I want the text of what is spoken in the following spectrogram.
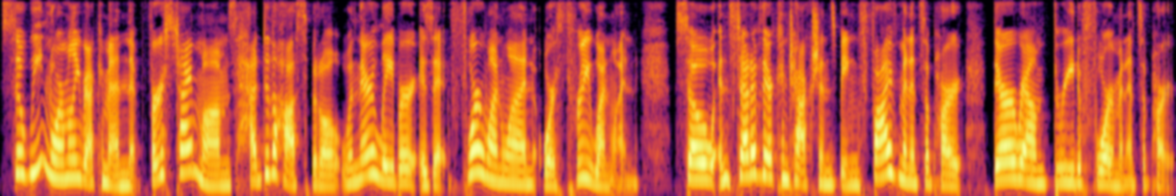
So, we normally recommend that first time moms head to the hospital when their labor is at 411 or 311. So, instead of their contractions being five minutes apart, they're around three to four minutes apart.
